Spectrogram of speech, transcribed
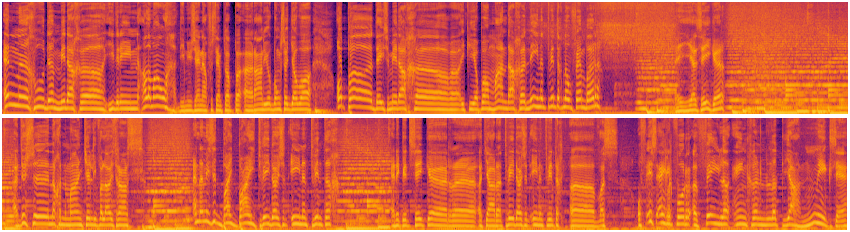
En uh, goedemiddag uh, iedereen allemaal die nu zijn afgestemd op Radio Bongso Jawa. Op deze middag, ik hier op maandag 29 november. Jazeker. dus nog een maandje, lieve luisteraars. En dan is het bye bye 2021. En ik weet zeker, uh, het jaar 2021 uh, was, of is eigenlijk voor uh, velen eigenlijk, ja, niks hè.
